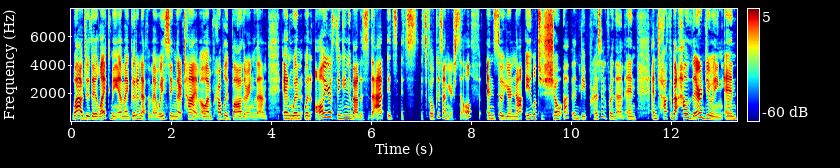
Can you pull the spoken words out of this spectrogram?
wow do they like me? Am i good enough? Am i wasting their time? Oh i'm probably bothering them. And when when all you're thinking about is that it's it's it's focused on yourself and so you're not able to show up and be present for them and and talk about how they're doing and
